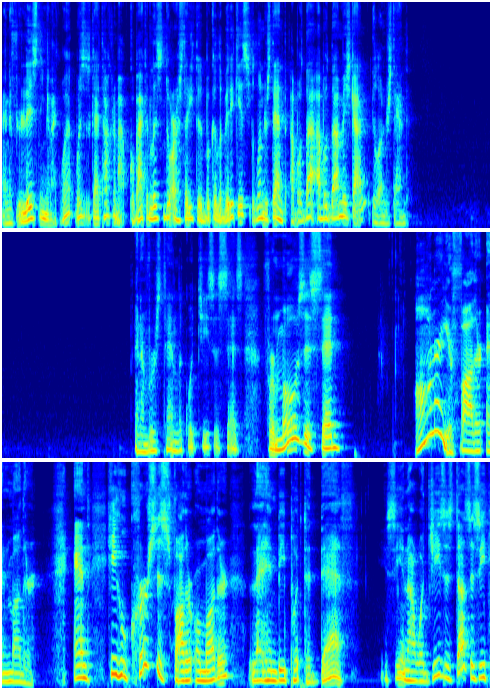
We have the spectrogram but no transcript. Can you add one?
And if you're listening, you're like, what? What is this guy talking about? Go back and listen to our study through the book of Leviticus. You'll understand. Abodah, Abodah, Mishkan. You'll understand. And in verse 10, look what Jesus says. For Moses said, Honor your father and mother, and he who curses father or mother, let him be put to death. You see, and now what Jesus does is he,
